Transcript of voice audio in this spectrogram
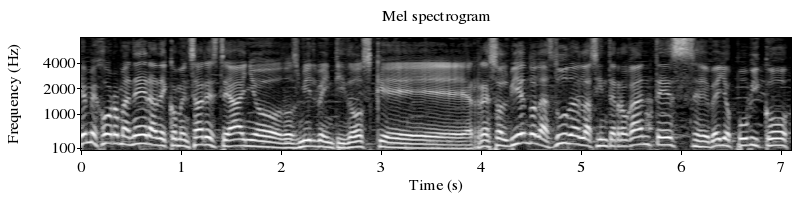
Qué mejor manera de comenzar este año 2022 que resolviendo las dudas, las interrogantes, eh, bello público,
